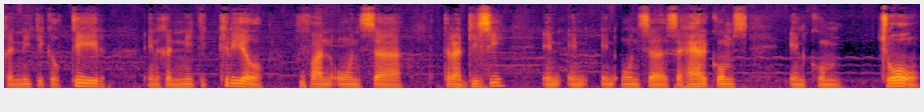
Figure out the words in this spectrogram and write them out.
geniet die kultuur en geniet die kreel van ons uh, tradisie en en en ons uh, se herkoms en kom Joel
